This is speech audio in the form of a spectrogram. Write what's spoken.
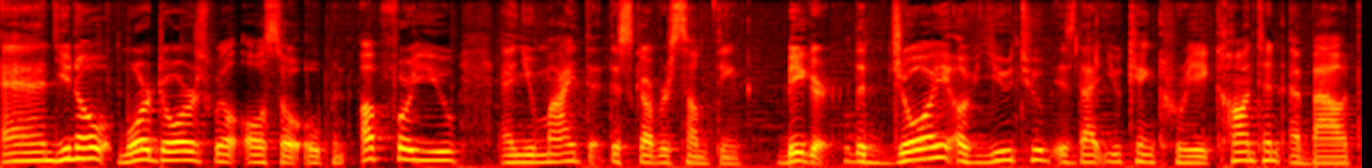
And you know, more doors will also open up for you and you might discover something bigger. The joy of YouTube is that you can create content about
